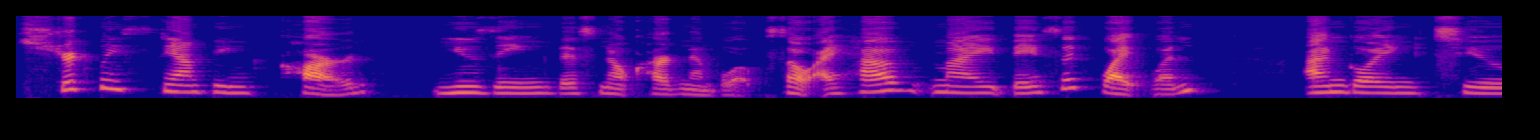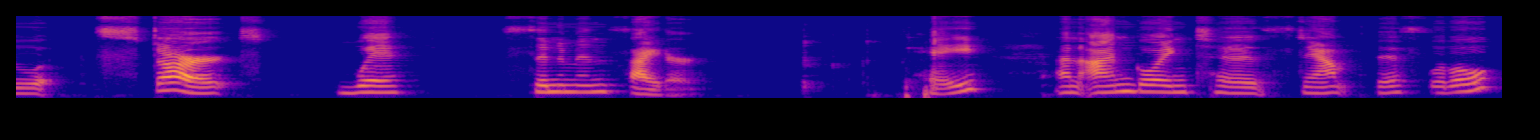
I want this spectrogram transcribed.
strictly stamping card using this note card and envelope. So I have my basic white one. I'm going to start with cinnamon cider. Okay, and I'm going to stamp this little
